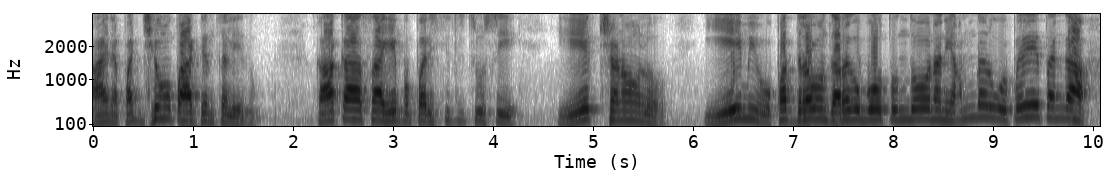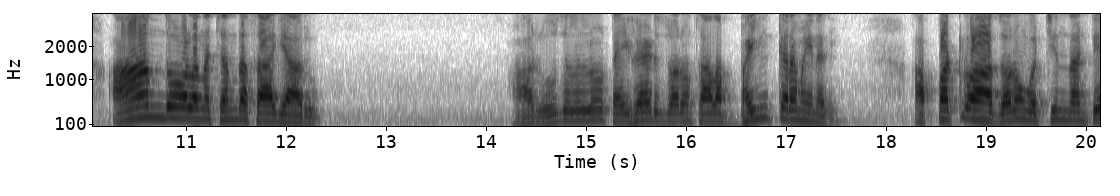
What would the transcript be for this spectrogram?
ఆయన పద్యం పాటించలేదు. కాకాసాహెబ్ పరిస్థితి చూసి ఏ క్షణంలో ఏమి ఉపద్రవం జరగబోతుందోనని అందరూ విపరీతంగా ఆందోళన చెందసాగారు. ఆ రోజులలో టైఫాయిడ్ జ్వరం చాలా భయంకరమైనది. అప్పట్లో ఆ జ్వరం వచ్చిందంటే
